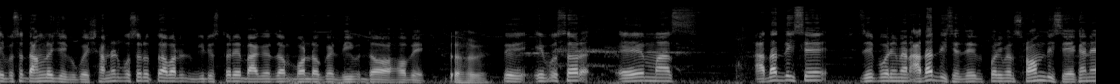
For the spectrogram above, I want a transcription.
এই বছর দান লই যাইব কই? সামনের বছরও তো আবার গৃহস্থরে বাগে বন্ধ করে দেওয়া হবে। তা তো এবছর এ মাছ আদার দিছে যে পরিমাণ আদার দিছে যে পরিমাণ শ্রম দিছে এখানে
